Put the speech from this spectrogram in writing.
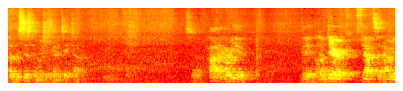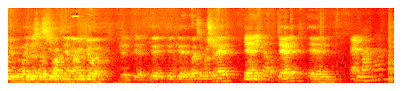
of the system, which is gonna take time. So, hi, how are you? Good, I'm Derreck Johnson, how are you? The ladies just walked in, how are you doing? Good, good. Good, good, good. What's, what's your name? Danny? Danny? And Alana.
